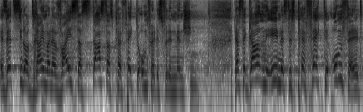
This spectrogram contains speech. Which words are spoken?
er setzt sie dort rein, weil er weiß, dass das das perfekte Umfeld ist für den Menschen. Dass der Garten Eden ist das perfekte Umfeld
